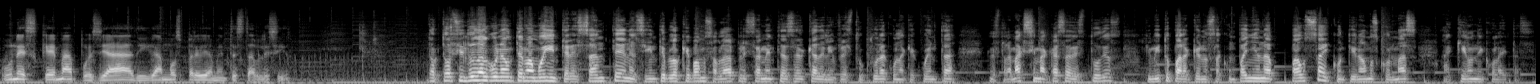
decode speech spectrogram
un esquema pues ya digamos previamente establecido. Doctor, sin duda alguna un tema muy interesante. En el siguiente bloque vamos a hablar precisamente acerca de la infraestructura con la que cuenta nuestra máxima casa de estudios. Le invito para que nos acompañe una pausa y continuamos con más aquí en los Nicolaitas.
